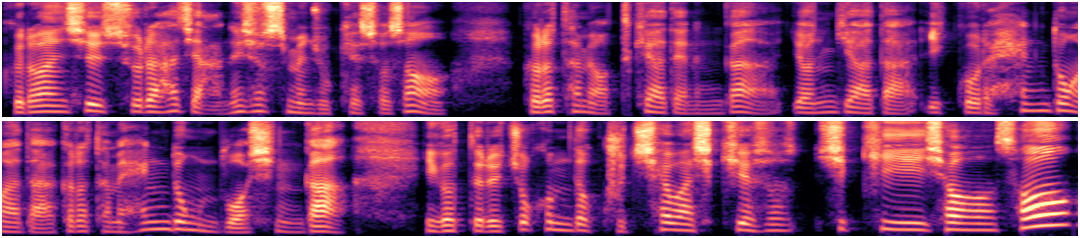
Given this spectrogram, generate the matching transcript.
그러한 실수를 하지 않으셨으면 좋겠어서 그렇다면 어떻게 해야 되는가? 연기하다 이꼬르 행동하다. 그렇다면 행동은 무엇인가? 이것들을 조금 더 구체화시키셔서 시키셔서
